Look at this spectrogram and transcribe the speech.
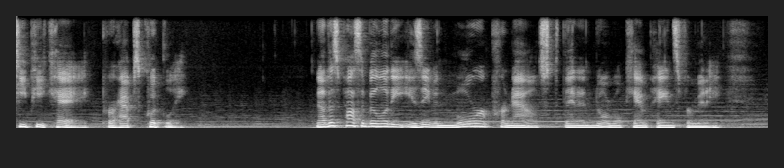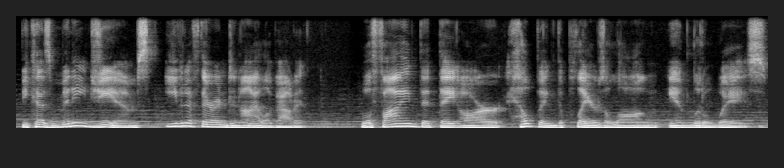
TPK perhaps quickly. Now, this possibility is even more pronounced than in normal campaigns for many, because many GMs, even if they're in denial about it, will find that they are helping the players along in little ways.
